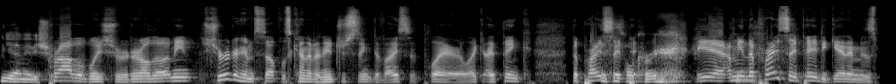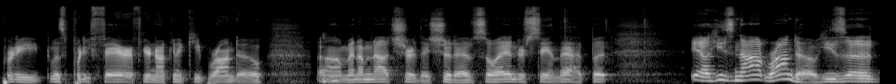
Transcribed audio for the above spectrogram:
Yeah, maybe sure. Probably Schroeder, although I mean Schroeder himself was kind of an interesting divisive player. Like I think the price His whole pa- career. Yeah, I mean the price they paid to get him is pretty was pretty fair if you're not going to keep Rondo, Mm-hmm. um, and I'm not sure they should have. So I understand that, but you know he's not Rondo. He's a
